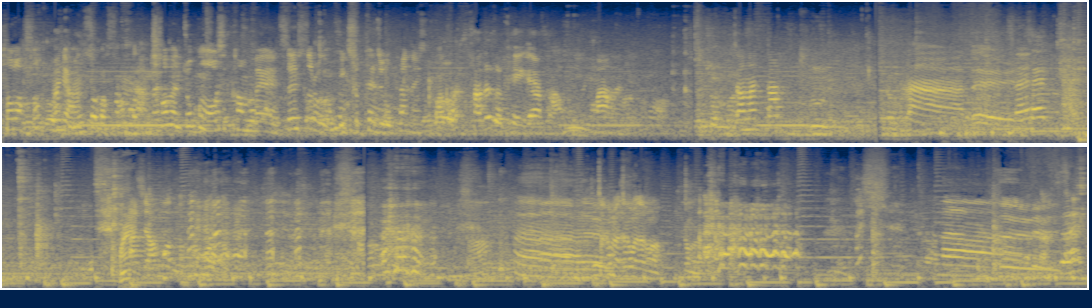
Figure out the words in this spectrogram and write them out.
써봤어? 아니 안 써봤어 한 번도. 처음엔 조금 어색한데 쓸수록 익숙해지고 편해. 다들 그렇게 얘기하자. 짠할까? 하나, 둘, 셋. 다시 한 번 더. 한번 더. 하나, 잠깐만, 잠깐만, 잠깐만. 하나, 둘, 셋.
